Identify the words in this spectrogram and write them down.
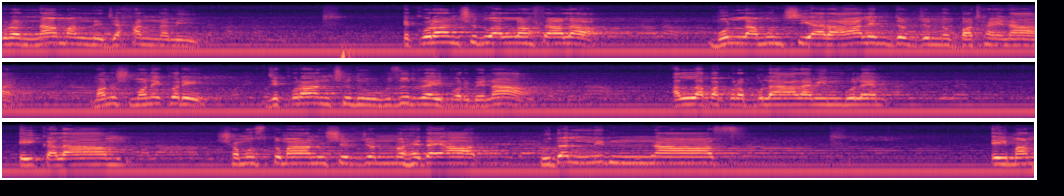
কোরআন না মানলে জাহান্নামি। এ কোরআন শুধু আল্লাহ তাআলা মোল্লা, মুন্সি আর আলেমদের জন্য পাঠায় নাই। মানুষ মনে করে যে কোরআন শুধু হুজুররাই পড়বে না। আল্লাহ পাক রব্বুল আলামিন বলেন এই কালাম সমস্ত মানুষের জন্য হেদায়াত। হুদাল্লিন্নাস। এই মান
